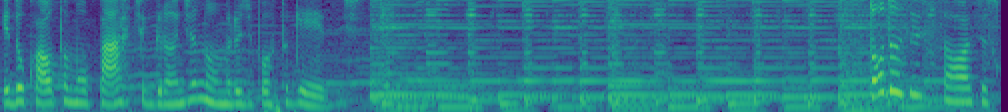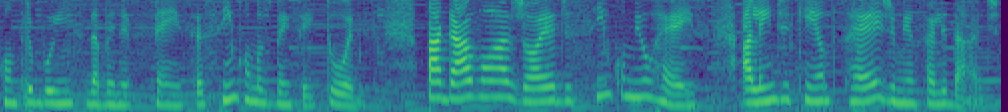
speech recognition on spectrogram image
e do qual tomou parte grande número de portugueses. Todos os sócios contribuintes da beneficência, assim como os benfeitores, pagavam a joia de 5 mil réis, além de 500 réis de mensalidade.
